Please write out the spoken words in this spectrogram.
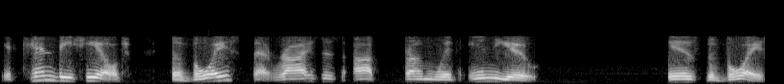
It can be healed. The voice that rises up from within you is the voice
